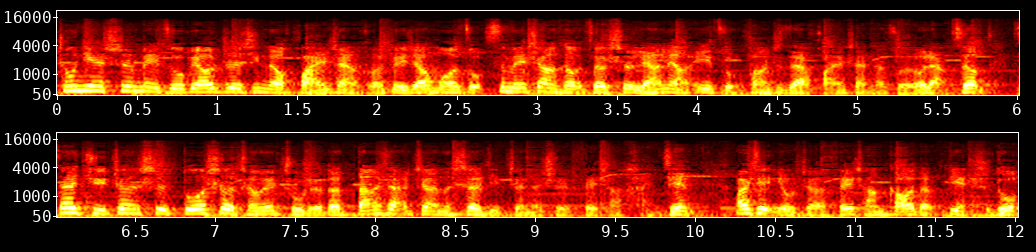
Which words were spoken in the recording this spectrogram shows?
中间是魅族标志性的环闪和对焦模组，四枚摄像头则是两两一组放置在环闪的左右两侧。在矩阵式多摄成为主流的当下，这样的设计真的是非常罕见，而且有着非常高的辨识度。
